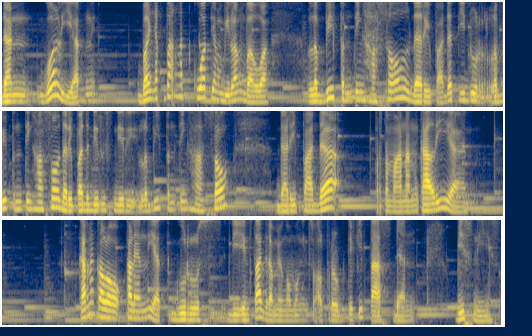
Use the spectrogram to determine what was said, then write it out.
Dan gue lihat nih banyak banget kuat yang bilang bahwa lebih penting hustle daripada tidur, lebih penting hustle daripada diri sendiri, lebih penting hustle daripada pertemanan kalian. Karena kalau kalian lihat gurus di Instagram yang ngomongin soal produktivitas dan bisnis,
